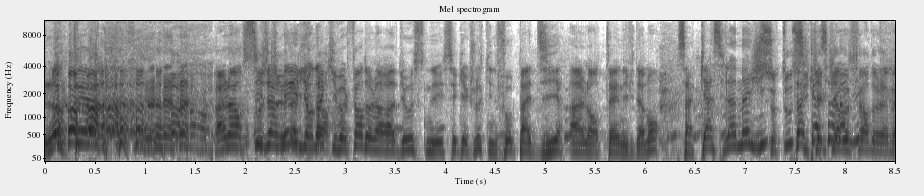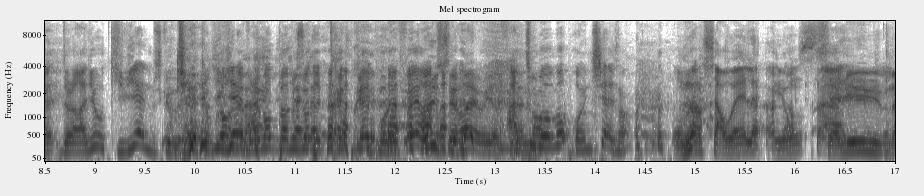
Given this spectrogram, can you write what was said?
Alors, si jamais il y en a qui veulent faire de la radio, c'est quelque chose qu'il ne faut pas dire à l'antenne, évidemment. Ça casse la magie. Surtout Ça si quelqu'un veut faire de la, ma- de la radio, qui vienne, parce que comme quoi, on vienne. a vraiment pas besoin d'être très près pour le faire. Oui, c'est vrai, oui, À tout moment, prends une chaise. Hein. On met un Sarwell et on s'allume.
